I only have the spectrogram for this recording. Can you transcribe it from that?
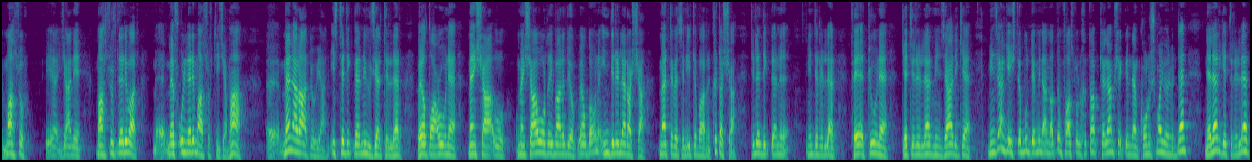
mahsuf yani mahsufleri var mef'ulleri mahsuf diyeceğim. Ha e, men eradu yani. istediklerini yüceltirler. Ve yad'une men şa'u. Men şa'u orada ibare yok. Ve yad'une indirirler aşağı. Mertebesini, itibarını, küt aşağı. Dilediklerini indirirler. Feyetune getirirler min zalike. Min zalike işte bu demin anlattığım faslul hitap kelam şeklinden konuşma yönünden neler getirirler?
